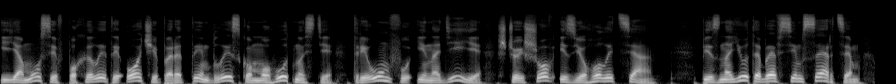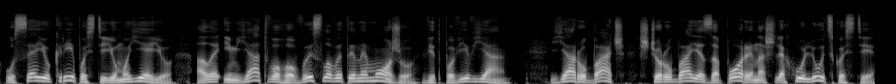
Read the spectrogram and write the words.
і я мусив похилити очі перед тим блиском могутності, тріумфу і надії, що йшов із його лиця. Пізнаю тебе всім серцем, усею кріпостію моєю, але ім'я твого висловити не можу, відповів я. Я рубач, що рубає запори на шляху людськості,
